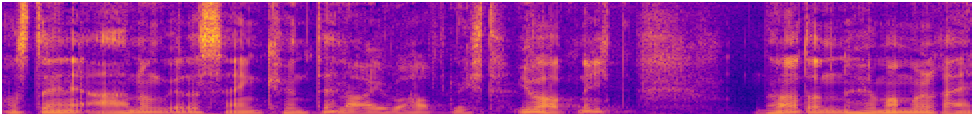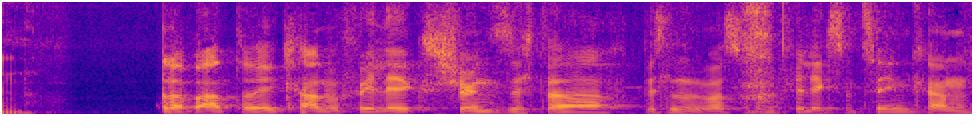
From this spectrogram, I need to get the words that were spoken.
Hast du eine Ahnung, wer das sein könnte? Nein, überhaupt nicht. Überhaupt nicht? Na, dann hören wir mal rein. Hallo Patrick, hallo Felix. Schön, dass ich da ein bisschen was über Felix erzählen kann.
